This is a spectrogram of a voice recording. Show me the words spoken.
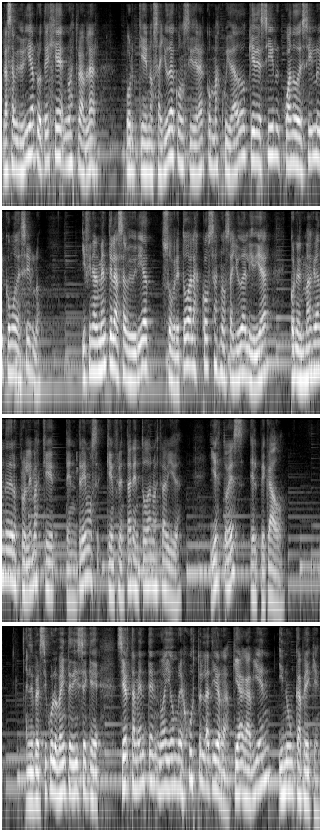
La sabiduría protege nuestro hablar porque nos ayuda a considerar con más cuidado qué decir, cuándo decirlo y cómo decirlo. Y finalmente la sabiduría sobre todas las cosas nos ayuda a lidiar con el más grande de los problemas que tendremos que enfrentar en toda nuestra vida. Y esto es el pecado. En el versículo 20 dice que ciertamente no hay hombre justo en la tierra que haga bien y nunca peque.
